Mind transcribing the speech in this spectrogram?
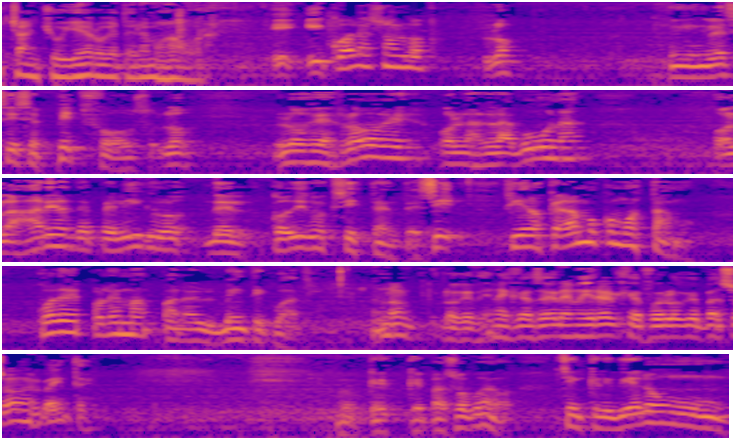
chanchullero que tenemos ahora. ¿Y, y cuáles son los, los, en inglés se dice pitfalls, los, los errores o las lagunas o las áreas de peligro del código existente? Si, si nos quedamos como estamos, ¿cuál es el problema para el 24? No, lo que tienes que hacer es mirar qué fue lo que pasó en el 20. ¿Qué, qué pasó? Bueno, se inscribieron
